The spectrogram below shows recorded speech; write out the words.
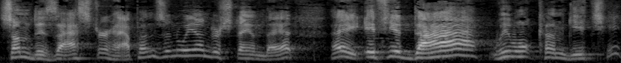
some disaster happens, and we understand that. Hey, if you die, we won't come get you.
